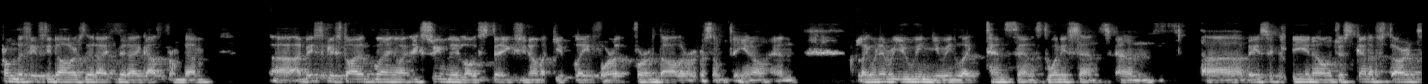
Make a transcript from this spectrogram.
from the fifty dollars that I that I got from them, uh, I basically started playing like extremely low stakes. You know, like you play for for a dollar or something. You know, and like whenever you win, you win like 10 cents, 20 cents. And uh, basically, you know, just kind of start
